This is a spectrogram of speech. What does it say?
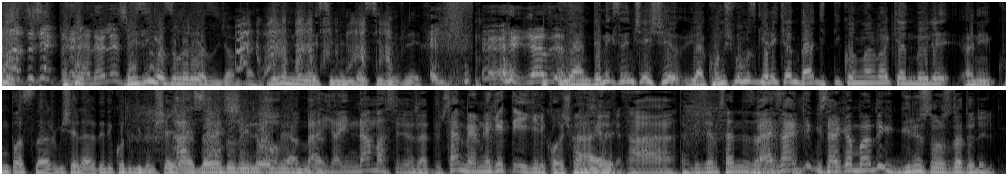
daha sıcaktır yani öyle söyleyeyim. Dizi yazıları yazacağım ben. Yılın bu mevsiminde Silivri. Yaz yaz. Yani demek istediğim şey şu. Ya konuşmamız gereken daha ciddi konular varken böyle hani kumpaslar bir şeyler dedikodu gibi bir şeyler. Ha, ne olduğu belli olmayanlar. Ben yayından bahsediyorum zaten. Sen memleketle ilgili konuşmamız Ha, evet. gereken. Ha. Tabii canım sen de Ben zannettin. zannettim ki Serkan bana diyor ki günün sorusuna dönelim.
